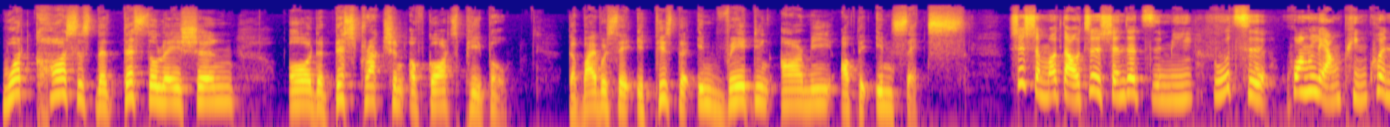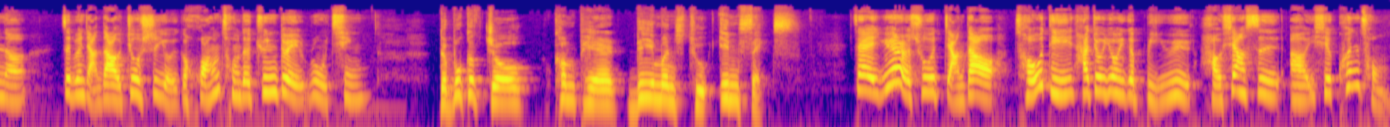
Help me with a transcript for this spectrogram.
what causes the desolation or the destruction of God's people? The Bible says it is the invading army of the insects. 是什么导致神的子民如此荒凉贫困呢？这边讲到，就是有一个蝗虫的军队入侵。The book of Joel compared demons to insects. 在约珥书讲到仇敌，他就用一个比喻，好像是啊、呃、一些昆虫。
